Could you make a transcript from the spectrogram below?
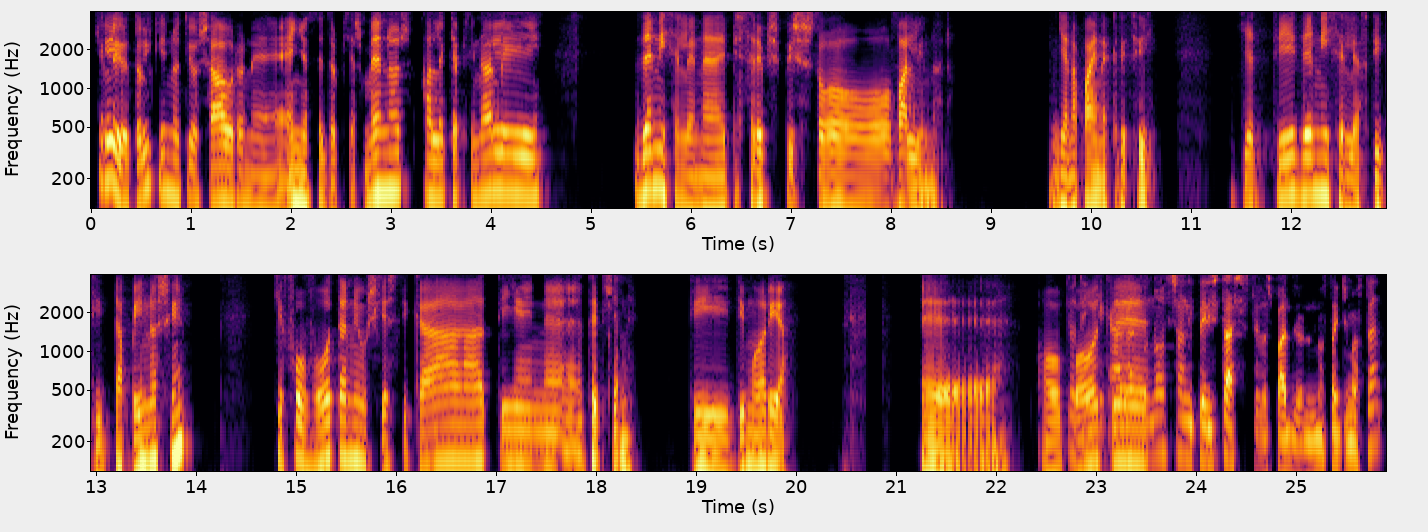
Και λέει ο Τόλκιν ότι ο Σάουρον ένιωθε εντροπιασμένο, αλλά και απ' την άλλη δεν ήθελε να επιστρέψει πίσω στο Βαλίνορ για να πάει να κρυθεί. Γιατί δεν ήθελε αυτή την ταπείνωση και φοβόταν ουσιαστικά την ε, τέτοια τη τιμωρία. Ε, οπότε... Και ότι και καλά τον όθησαν οι περιστάσεις τέλος πάντων με αυτά και με αυτά.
